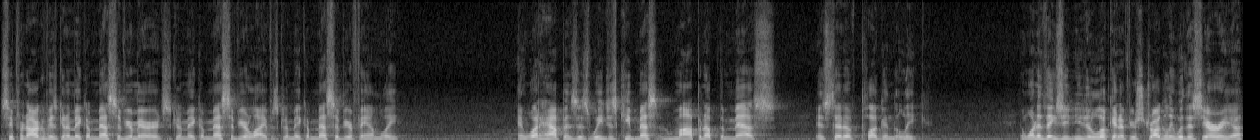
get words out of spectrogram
See, pornography is going to make a mess of your marriage, it's going to make a mess of your life, it's going to make a mess of your family. And what happens is we just keep mess, mopping up the mess instead of plugging the leak. And one of the things you need to look at if you're struggling with this area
